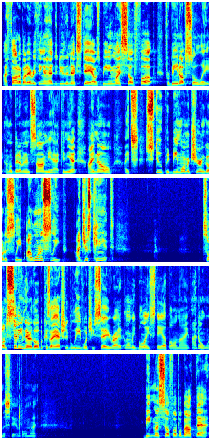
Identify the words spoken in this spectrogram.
I thought about everything I had to do the next day. I was beating myself up for being up so late. I'm a bit of an insomniac, and yet I know it's stupid. Be more mature and go to sleep. I want to sleep. I just can't. So I'm sitting there, though, because I actually believe what you say, right? Only boys stay up all night. I don't want to stay up all night. Beat myself up about that.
